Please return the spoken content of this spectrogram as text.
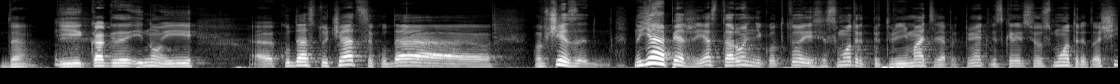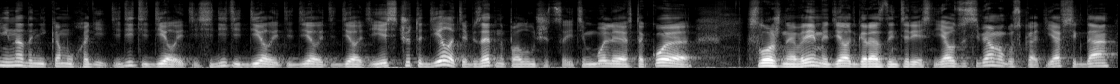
Да. И как, ну, и э, куда стучаться, куда Вообще, ну я опять же, я сторонник, вот кто если смотрит предприниматели, а предприниматели, скорее всего, смотрят, вообще не надо никому ходить. Идите, делайте, сидите, делайте, делайте, делайте. Если что-то делать, обязательно получится. И тем более в такое сложное время делать гораздо интереснее. Я вот за себя могу сказать, я всегда,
